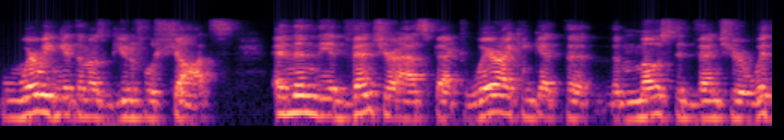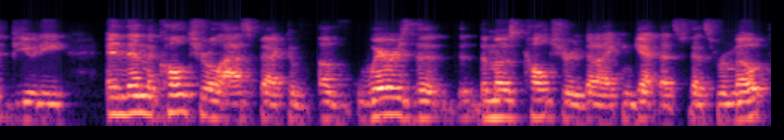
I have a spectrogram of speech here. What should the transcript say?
where we can get the most beautiful shots, and then the adventure aspect, where I can get the the most adventure with beauty, and then the cultural aspect of, of where is the, the, the most culture that I can get that's that's remote.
